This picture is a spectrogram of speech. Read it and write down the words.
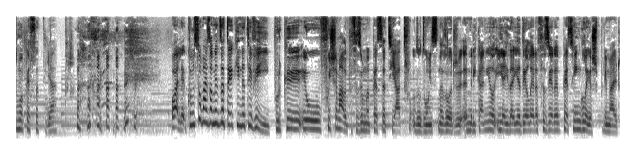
Uma peça de teatro. Olha, começou mais ou menos até aqui na TVI, porque eu fui chamada para fazer uma peça de teatro de, um encenador americano e a ideia dele era fazer a peça em inglês primeiro.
